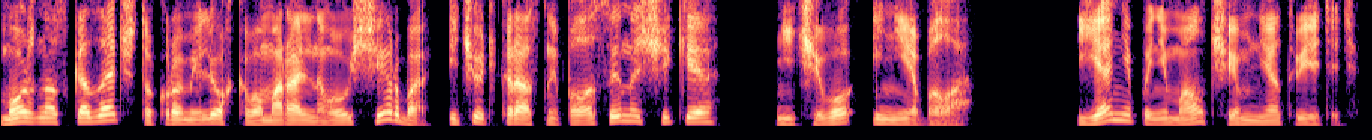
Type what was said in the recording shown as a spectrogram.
Можно сказать, что кроме легкого морального ущерба и чуть красной полосы на щеке, ничего и не было. Я не понимал, чем мне ответить.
